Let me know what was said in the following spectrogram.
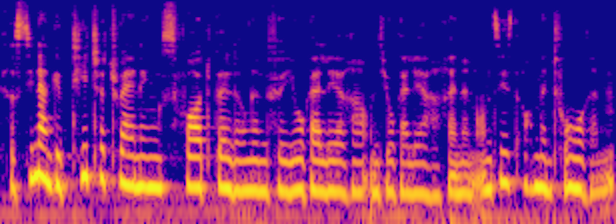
Christina gibt Teacher Trainings, Fortbildungen für Yogalehrer und Yogalehrerinnen und sie ist auch Mentorin.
